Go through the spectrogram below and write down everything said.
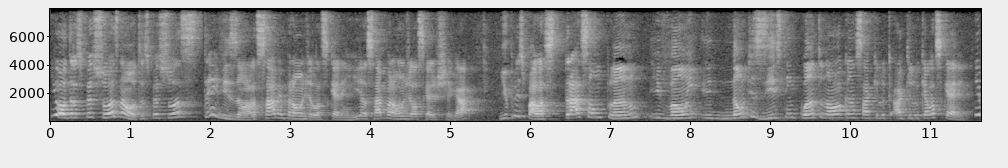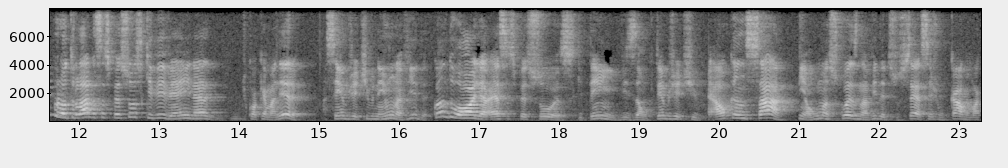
E outras pessoas não, outras pessoas têm visão, elas sabem para onde elas querem ir, elas sabem para onde elas querem chegar. E o principal, elas traçam um plano e vão e não desistem enquanto não alcançar aquilo, aquilo que elas querem. E por outro lado, essas pessoas que vivem aí, né, de qualquer maneira, sem objetivo nenhum na vida, quando olha essas pessoas que têm visão, que têm objetivo, alcançar enfim, algumas coisas na vida de sucesso, seja um carro, uma,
